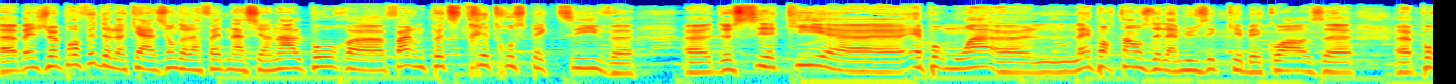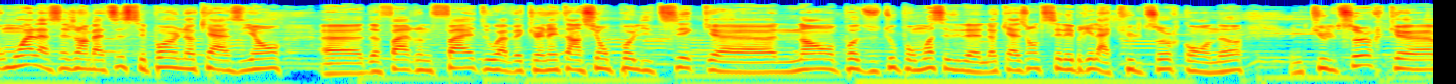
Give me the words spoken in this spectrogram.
euh, ben, je profite de l'occasion de la fête nationale pour euh, faire une petite rétrospective euh, de ce qui est pour moi l'importance de la musique québécoise. Pour moi, la Saint-Jean-Baptiste, c'est pas une occasion de faire une fête ou avec une intention politique. Non, pas du tout. Pour moi, c'est l'occasion de célébrer la culture qu'on a, une culture que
